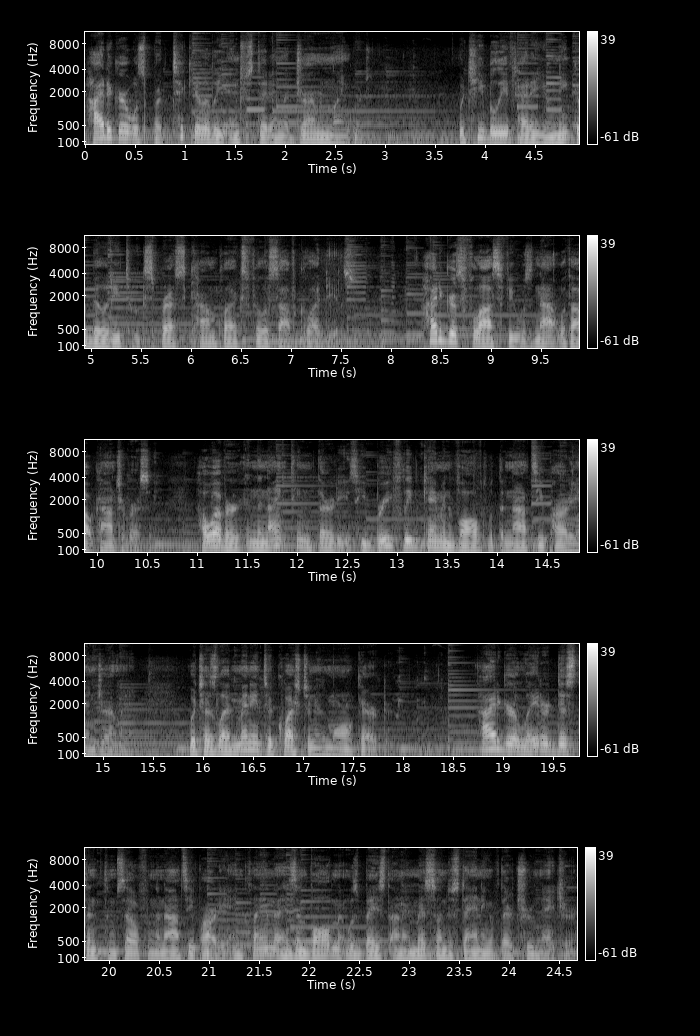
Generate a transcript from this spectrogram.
Heidegger was particularly interested in the German language, which he believed had a unique ability to express complex philosophical ideas. Heidegger's philosophy was not without controversy. However, in the 1930s, he briefly became involved with the Nazi Party in Germany, which has led many to question his moral character. Heidegger later distanced himself from the Nazi Party and claimed that his involvement was based on a misunderstanding of their true nature,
